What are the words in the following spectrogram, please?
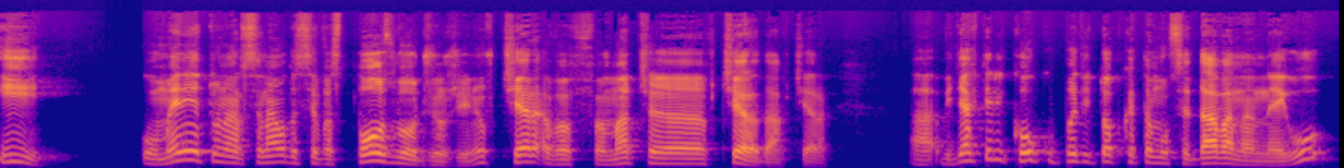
И умението на Арсенал да се възползва от Жоржино вчера, в матча вчера, да, вчера. А, видяхте ли колко пъти топката му се дава на него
